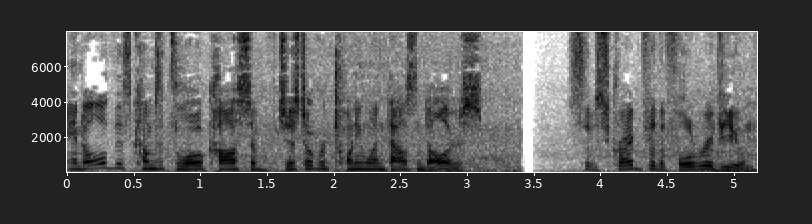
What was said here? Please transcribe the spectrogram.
And all of this comes at the low cost of just over $21,000. Subscribe for the full review.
